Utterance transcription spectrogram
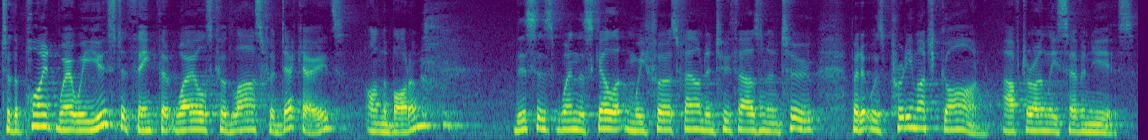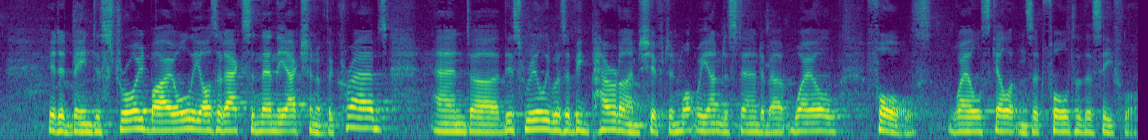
To the point where we used to think that whales could last for decades on the bottom. This is when the skeleton we first found in 2002, but it was pretty much gone after only seven years. It had been destroyed by all the Osedax and then the action of the crabs. And uh, this really was a big paradigm shift in what we understand about whale falls, whale skeletons that fall to the seafloor.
